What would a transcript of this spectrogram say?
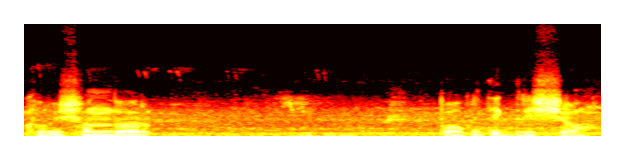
খুবই সুন্দর প্রাকৃতিক দৃশ্য।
